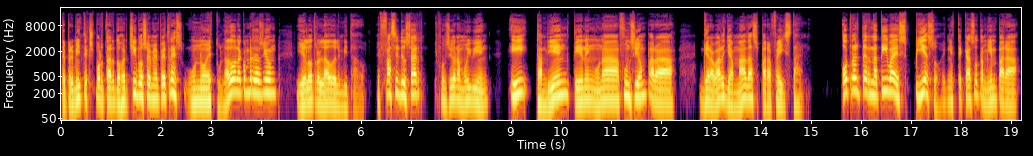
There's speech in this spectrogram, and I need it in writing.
te permite exportar dos archivos MP3. Uno es tu lado de la conversación y el otro el lado del invitado. Es fácil de usar y funciona muy bien. Y también tienen una función para grabar llamadas para FaceTime. Otra alternativa es Piezo, en este caso también para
